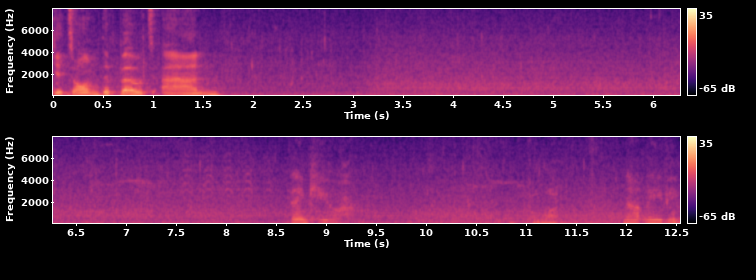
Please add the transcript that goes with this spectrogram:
Get on the boat, Ann. Thank you. For what? Not leaving.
